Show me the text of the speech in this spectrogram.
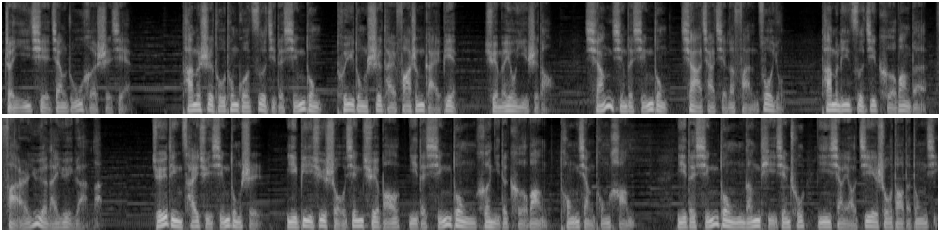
这一切将如何实现。他们试图通过自己的行动推动事态发生改变，却没有意识到，强行的行动恰恰起了反作用。他们离自己渴望的反而越来越远了。决定采取行动时，你必须首先确保你的行动和你的渴望同向同行，你的行动能体现出你想要接收到的东西。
